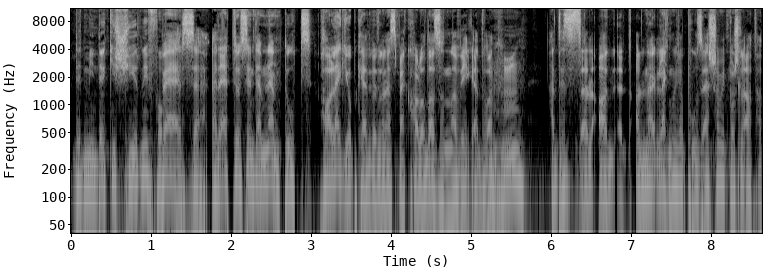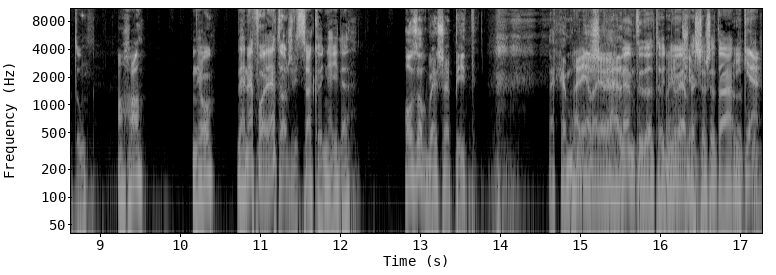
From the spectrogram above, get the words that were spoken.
De mindenki sírni fog? Persze. Hát ettől szerintem nem tudsz. Ha a legjobb kedved van, ezt meghallod, azonnal véged van. Mhm. Uh-huh. Hát ez a, a, a legnagyobb húzás, amit most leadhatunk. Aha. Jó? De ne, fog, ne tarts vissza a könnyeidet. Hozok be zsepit. Nekem úgy is kell. Nem tudod, hogy csin- sose találod. Igen?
